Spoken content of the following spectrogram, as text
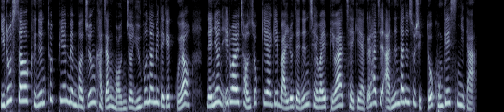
이로써 그는 2PM 멤버 중 가장 먼저 유부남이 되겠고요. 내년 1월 전속 계약이 만료되는 JYP와 재계약을 하지 않는다는 소식도 공개했습니다.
